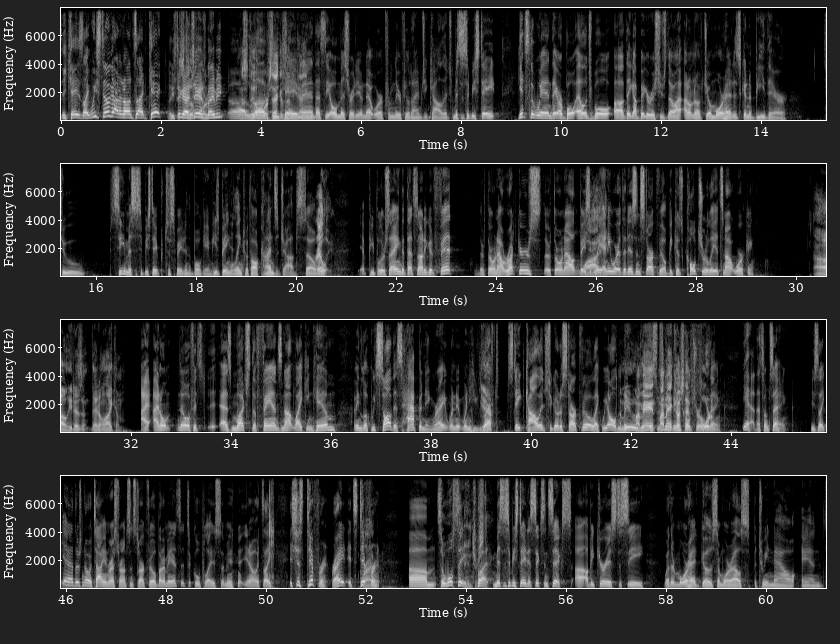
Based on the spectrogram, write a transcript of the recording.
DK's like, we still got an onside kick. You still got a chance, four- baby. Oh, I Still love four seconds in the DK, game. man. That's the Ole Miss Radio Network from Learfield IMG College. Mississippi State gets the win. They are bowl eligible. Uh, they got bigger issues, though. I, I don't know if Joe Moorhead is going to be there to see Mississippi State participate in the bowl game. He's being linked with all kinds of jobs. So Really? yeah, people are saying that that's not a good fit. They're throwing out Rutgers. They're throwing out basically Why? anywhere that isn't Starkville because culturally it's not working. Oh, he doesn't. They don't like him. I, I don't know if it's as much the fans not liking him. I mean, look, we saw this happening, right? When it, when he Yeah. left State College to go to Starkville, like we all mean, knew my that man- this was my going man to be a cultural thing. Yeah, that's what I'm saying. He's like, yeah, there's no Italian restaurants in Starkville, but I mean, it's it's a cool place. I mean, you know, it's like it's just different, right? It's different. Um, so we'll see. But Mississippi State at six and six, uh, I'll be curious to see whether Moorhead goes somewhere else between now and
